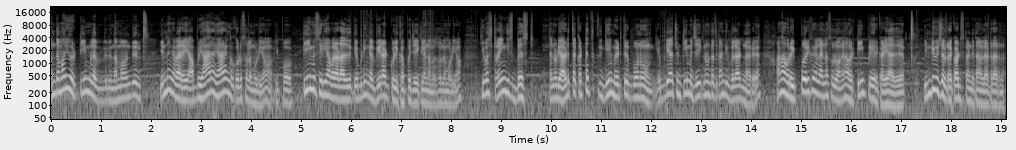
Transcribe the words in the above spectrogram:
அந்த மாதிரி ஒரு டீமில் நம்ம வந்து என்னங்க வேறு அப்படி யாரை யாரங்க குறை சொல்ல முடியும்? இப்போது டீம் சரியாக விளையாடாததுக்கு எப்படிங்க விராட் கோலி கப்பு ஜெயிக்கலன்னு நம்ம சொல்ல முடியும்? He was trying is best தன்னுடைய அடுத்த கட்டத்துக்கு கேம் எடுத்துகிட்டு போகணும். எப்படியாச்சும் டீமை ஜெயிக்கணுன்றதுக்காண்டி விளையாடினார். ஆனால் அவர் இப்போ வரைக்கும் எல்லாம் என்ன சொல்லுவாங்கன்னா அவர் டீம் பிளேயர் கிடையாது. இண்டிவிஜுவல் ரெக்கார்ட்ஸ்க்காண்டி தான் விளையாடுறாருன்னு.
